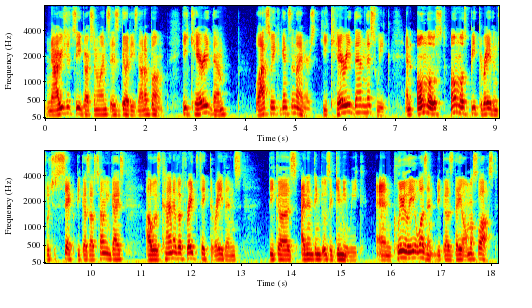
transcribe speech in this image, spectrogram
now you should see Carson Wentz is good. He's not a bum. He carried them last week against the Niners. He carried them this week and almost almost beat the Ravens, which is sick because I was telling you guys I was kind of afraid to take the Ravens because I didn't think it was a gimme week. And clearly it wasn't because they almost lost.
